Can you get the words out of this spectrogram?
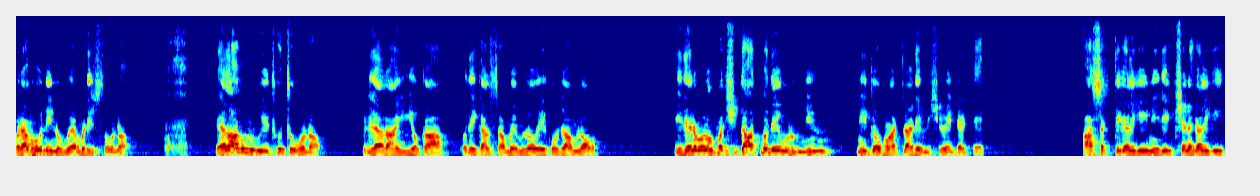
ప్రభుని నువ్వు వెంబడిస్తూ ఉన్నావు? ఎలాగూ నువ్వు వెతుకుతూ ఉన్నావు? పిల్లరా ఈ యొక్క ఉదయకాల సమయంలో ఏకోజాంలో ఈ దినంలో పరిశుద్ధాత్మ దేవుడు నిన్ నీతో మాట్లాడే విషయం ఏంటంటే ఆసక్తి కలిగి నిరీక్షణ కలిగి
